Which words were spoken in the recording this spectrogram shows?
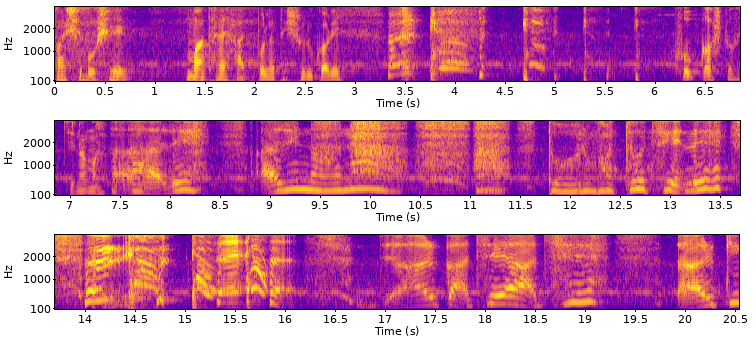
পাশে বসে মাথায় হাত বোলাতে শুরু করে। খুব কষ্ট হচ্ছে না মা? আরে আরে না না। তোর মতো ছেলে যার কাছে আছে তার কি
